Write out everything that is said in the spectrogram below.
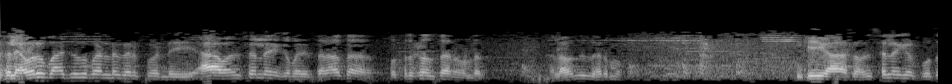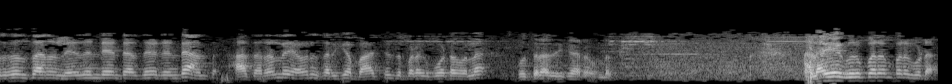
అసలు ఎవరు బాధ్యత పడలేదు అనుకోండి ఆ వంశంలో ఇంకా మరి తర్వాత పుత్ర సంతానం ఉండదు. అలా ఉంది ధర్మం. ఇంక ఈ ఆ వంశంలో పుత్ర సంతానం లేదండి అంటే అర్థం ఏంటంటే ఆ తరంలో ఎవరు సరిగ్గా బాధ్యత పడకపోవడం వల్ల ఉత్తరాధికారం ఉండదు. అలాగే గురు పరంపర కూడా.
